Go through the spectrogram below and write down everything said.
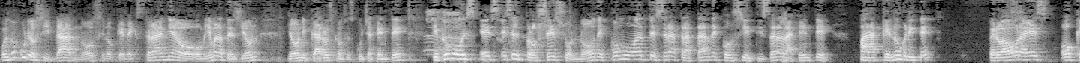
pues no curiosidad, ¿no? Sino que me extraña o, me llama la atención, John y Carlos, que nos escucha gente, que cómo es, es, es el proceso, ¿no? De cómo antes era tratar de concientizar a la gente para que no grite pero ahora es, ok,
